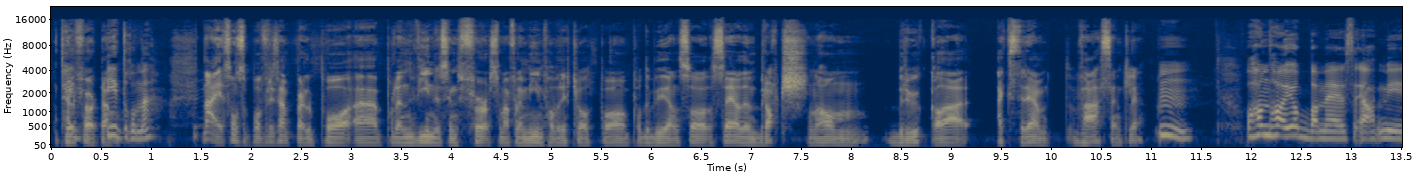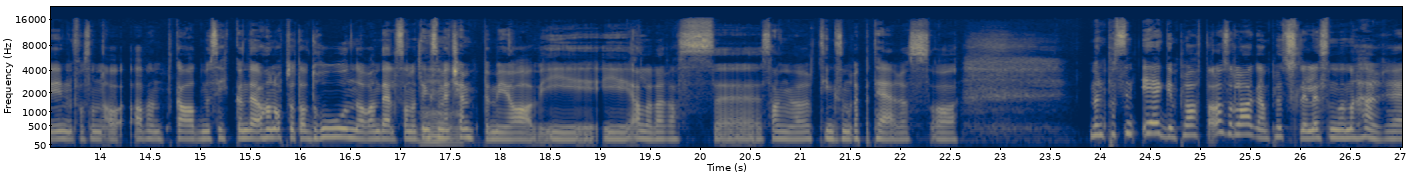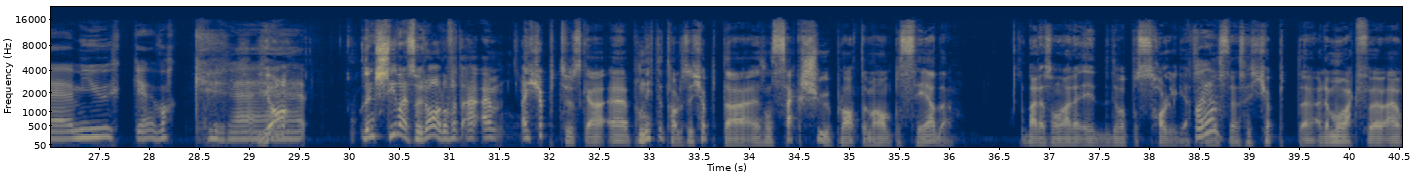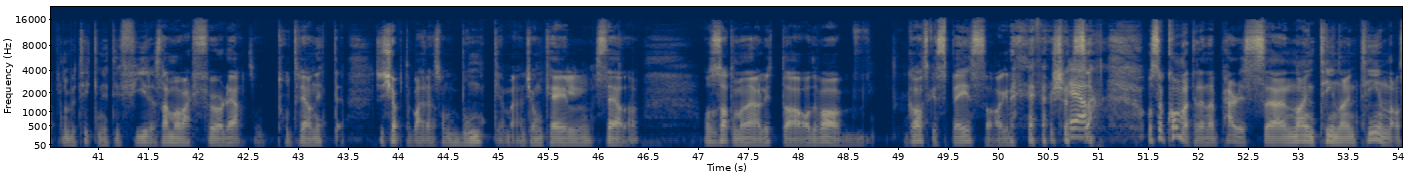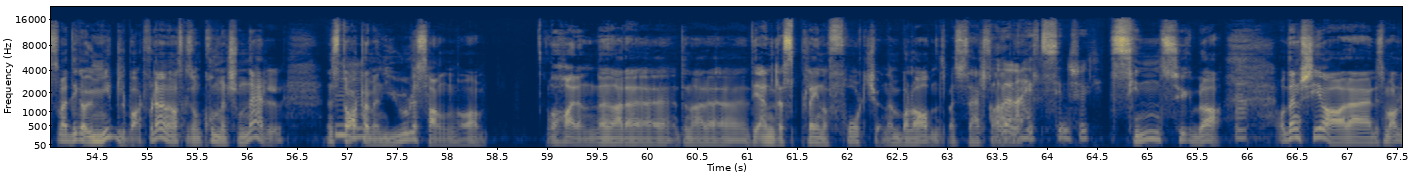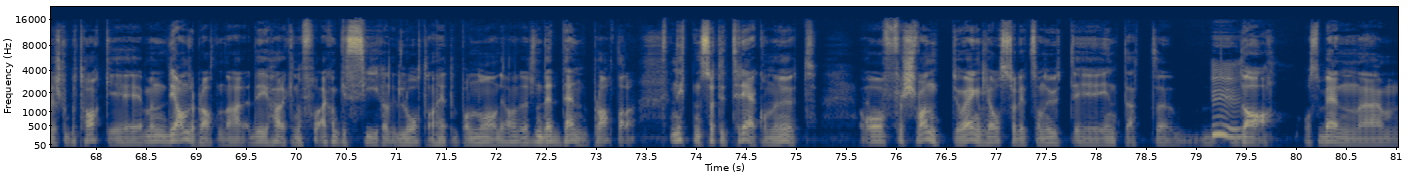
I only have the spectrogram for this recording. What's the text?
Tilførte. bidro med. Nei, sånn som på eksempel på, eh, på den Venus in Fur, som er min favorittlåt på, på debuten, så, ser er jo den bratsjen han bruker der ekstremt vesentlig. Mm. Og han har jobba med ja, mye innenfor sånn av- avantgarde musikk, og han er opptatt av droner og en del sånne ting som er kjempemye av i, i alle deres eh, sanger, ting som repeteres og Men på sin egen plate da, så lager han plutselig liksom denne her uh, mjuke, vakre Ja. Den skiva er så rar, for at jeg, jeg, jeg kjøpte, husker jeg, eh, på 90-tallet så kjøpte jeg sånn seks-sju plater med han på CD. Bare sånn her, Det var på salg et eller annet sted, så jeg kjøpte Det må ha vært før, Jeg åpna butikken i 94, så det må ha vært før det. sånn 293. Så jeg kjøpte bare en sånn bunke med John Cale-CD. Og så satt jeg meg ned og lytta, og det var ganske speisa greier, Ja. Og så kom jeg til denne Paris eh, 1919, da, som jeg digga umiddelbart, for den er ganske sånn konvensjonell. Den Mm. med en julesang og, og har en, den eh, den der eh, The Endless Plane of Fortune, den balladen som jeg syns er helt sånn den er helt sinnssyk. sinnssykt bra. Ja. Og den skiva har jeg liksom aldri sluppet tak i, men de andre platene her, de har ikke noe Jeg kan ikke si hva de låtene heter på noen av de andre. Det er den plata, da. 1973 kom den ut, og forsvant jo egentlig også litt sånn ut i intet eh, Mm. da. Og så ble den eh,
